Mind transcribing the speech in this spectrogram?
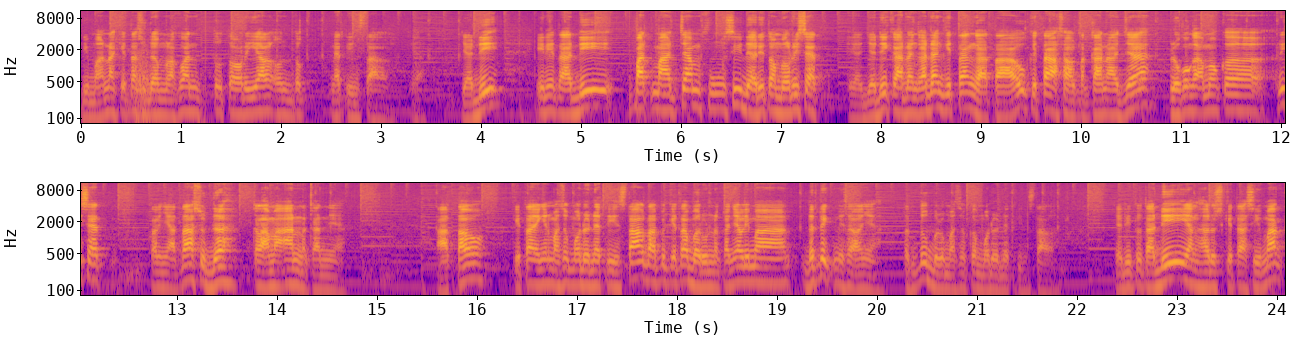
di mana kita sudah melakukan tutorial untuk net install. Ya. Jadi ini tadi empat macam fungsi dari tombol reset. Ya, jadi kadang-kadang kita nggak tahu, kita asal tekan aja, lo kok nggak mau ke reset? Ternyata sudah kelamaan nekannya. Atau kita ingin masuk mode net install tapi kita baru nekannya 5 detik misalnya, tentu belum masuk ke mode net install. Jadi itu tadi yang harus kita simak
